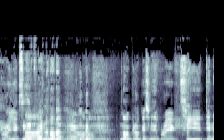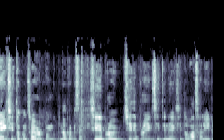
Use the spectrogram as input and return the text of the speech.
Projekt, no, Projekt, no, no. creo. No creo que CD Projekt. Si tiene éxito con Cyberpunk, No creo que sea. CD, Pro- CD Projekt, si tiene éxito, va a salir,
